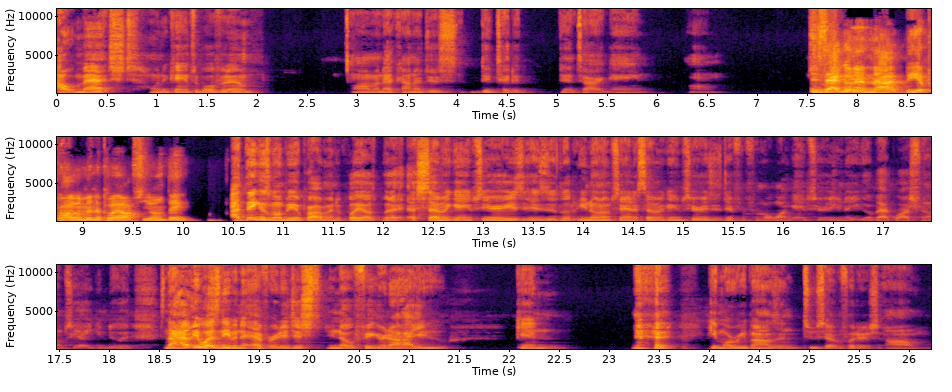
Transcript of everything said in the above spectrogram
outmatched when it came to both of them, um, and that kind of just dictated the entire game. Um, Is so- that going to not be a problem in the playoffs? You don't think? I think it's going to be a problem in the playoffs, but a seven game series is a little, you know what I'm saying? A seven game series is different from a one game series. You know, you go back, watch film, see how you can do it. It's not, it wasn't even an effort. It's just, you know, figuring out how you can get more rebounds than two seven footers. Um,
